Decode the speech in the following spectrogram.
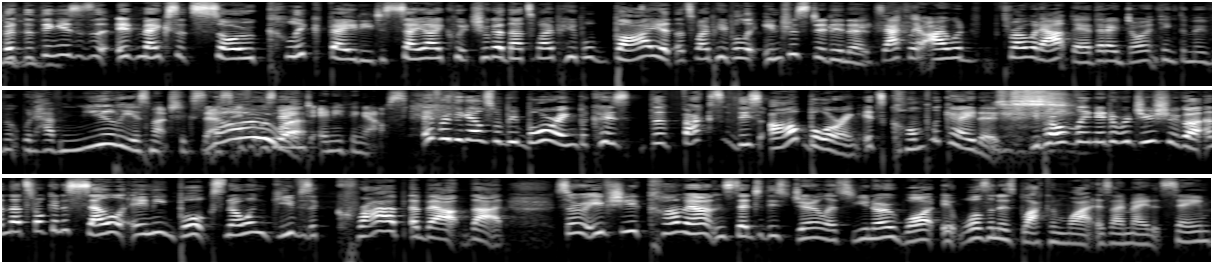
But the thing is, is that it makes it so clickbaity to say I quit sugar. That's why people buy it. That's why people are interested in it. Exactly. I would throw it out there that I don't think the movement would have nearly as much success if it was named anything else. Everything else would be boring because the facts of this are boring. It's complicated. You probably need to reduce sugar, and that's not going to sell any books. No one gives a crap about that. So if she had come out and said to this journalist, you know what, it wasn't as black and white as I made it seem,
